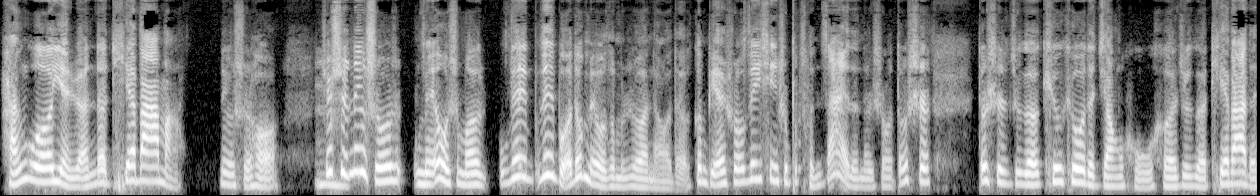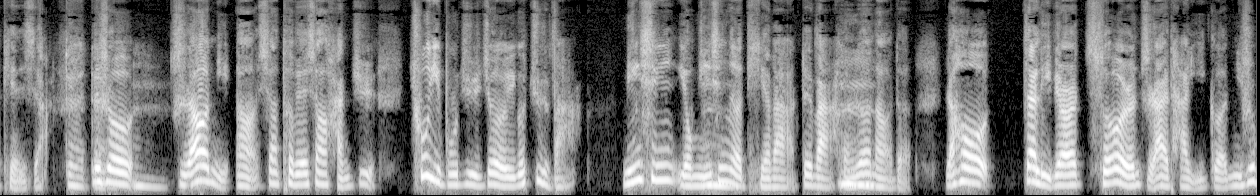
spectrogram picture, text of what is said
韩国演员的贴吧嘛，那个时候。就是那个时候没有什么微微博都没有这么热闹的，更别说微信是不存在的。那时候都是，都是这个 QQ 的江湖和这个贴吧的天下。对，那时候只要你啊，像特别像韩剧出一部剧就有一个剧吧，明星有明星的贴吧，对吧？很热闹的。然后在里边所有人只爱他一个，你是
